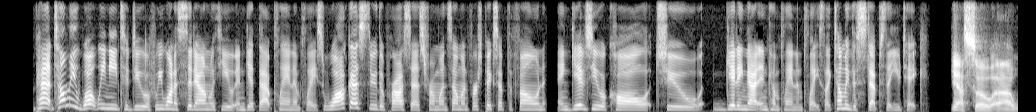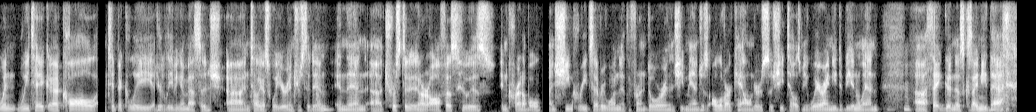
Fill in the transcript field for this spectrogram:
Pat, tell me what we need to do if we want to sit down with you and get that plan in place. Walk us through the process from when someone first picks up the phone and gives you a call to getting that income plan in place. Like, tell me the steps that you take. Yeah. So uh, when we take a call, typically you're leaving a message uh, and telling us what you're interested in. And then uh, Tristan in our office, who is incredible, and she greets everyone at the front door and then she manages all of our calendars. So she tells me where I need to be and when. Uh, thank goodness, because I need that.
